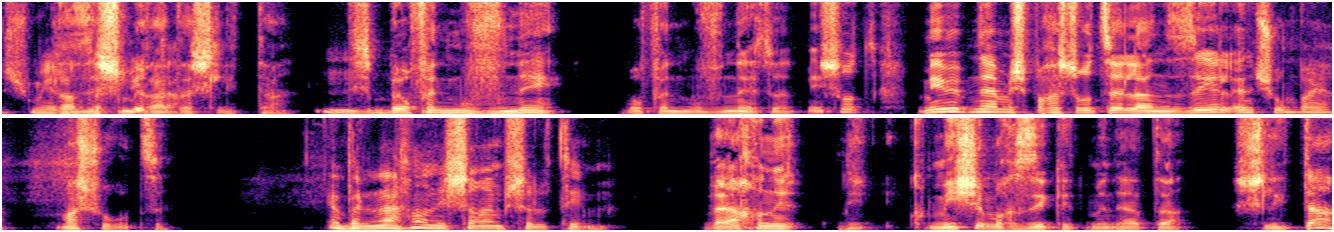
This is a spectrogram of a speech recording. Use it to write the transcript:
שמירת זה שמירת השליטה. השליטה Mm. באופן מובנה באופן מובנה זאת אומרת מי, שרוצ... מי מבני המשפחה שרוצה להנזיל אין שום בעיה מה שהוא רוצה. אבל אנחנו נשארים שולטים. ואנחנו, מי שמחזיק את מניית השליטה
